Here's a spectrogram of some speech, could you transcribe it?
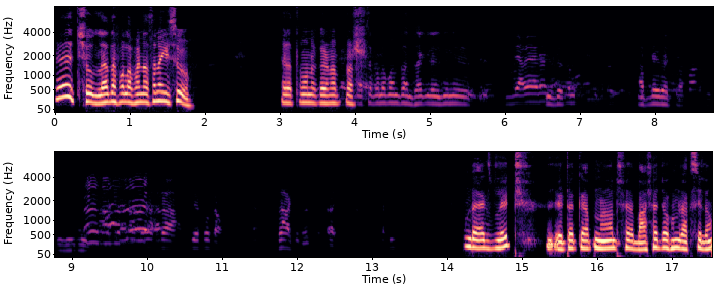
এ চুল দাদা ফলাফাইন আছে না কিছু? এটা তো মনে করেন আপনার হুন্ডা এক্স ব্লেড এটাকে আপনার বাসায় যখন রাখছিলাম,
